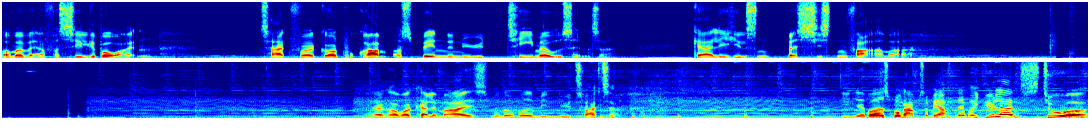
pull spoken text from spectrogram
om at være fra Silkeborg-egnen. Tak for et godt program og spændende nye temaudsendelser. Kærlig hilsen, bassisten fra Amager. Her kommer Kalemaris med nummeret Min nye traktor. De er Breds program, som i aften er på Jyllands tur.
